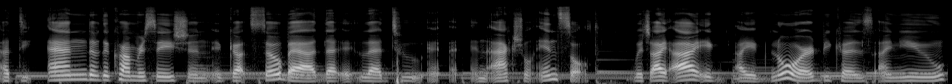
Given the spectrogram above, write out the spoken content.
at the end of the conversation, it got so bad that it led to an actual insult, which I, I, I ignored because I knew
